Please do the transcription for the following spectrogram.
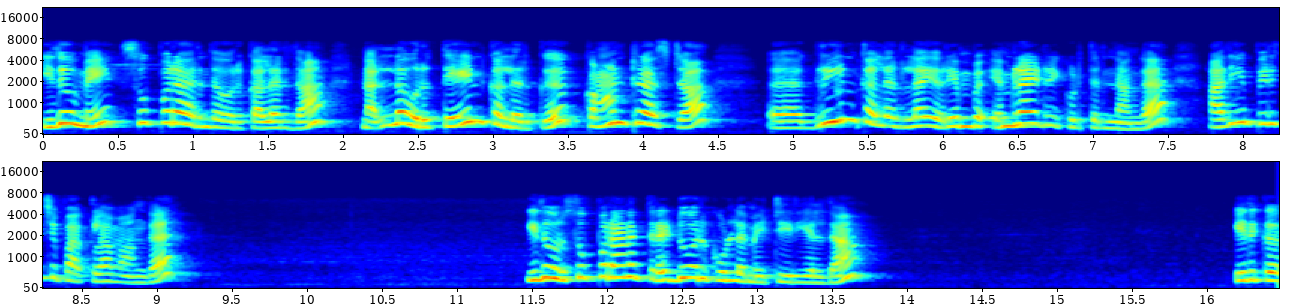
இதுவுமே சூப்பராக இருந்த ஒரு கலர் தான். நல்ல ஒரு தேன் கலருக்கு கான்ட்ராஸ்டாக க்ரீன் கலரில் எம்ப்ராய்டரி கொடுத்துருந்தாங்க. அதையும் பிரித்து பார்க்கலாம் வாங்க. இது ஒரு சூப்பரான த்ரெட் ஒர்க் உள்ள மெட்டீரியல் தான். இதுக்கு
